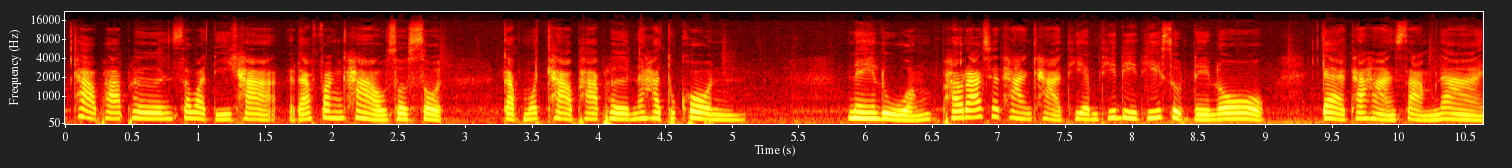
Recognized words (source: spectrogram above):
ดข่าวพาเพลิน สวัสดีค่ะ รับฟังข่าวสดๆ กับมดข่าวพาเพลินนะคะทุกคน ในหลวงพระราชทานขาเทียมที่ดีที่สุดในโลก แก่ทหารสามนาย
